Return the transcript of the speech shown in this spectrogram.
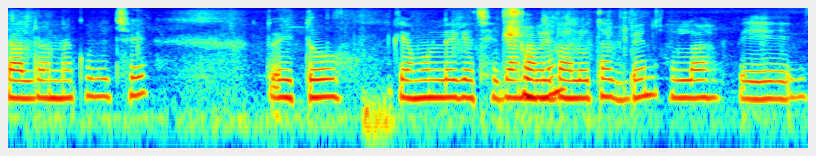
ডাল রান্না করেছে। তো এই তো কেমন লেগেছে জানাবে ভালো থাকবেন, আল্লাহ হাফেজ।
